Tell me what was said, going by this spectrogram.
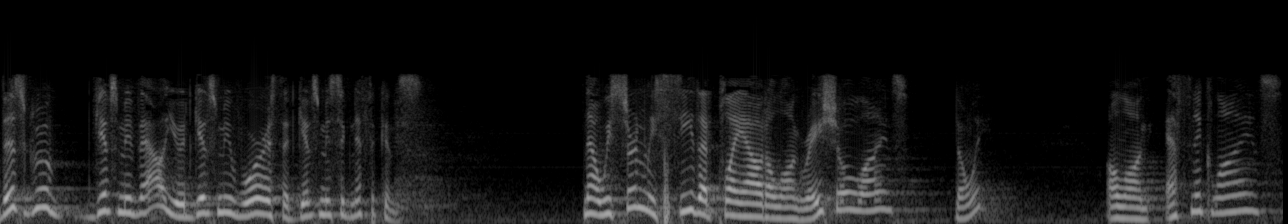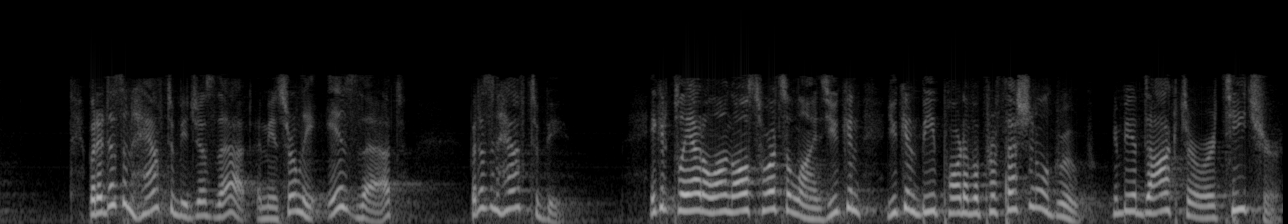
This group gives me value, it gives me worth, it gives me significance. Now, we certainly see that play out along racial lines, don't we? Along ethnic lines. But it doesn't have to be just that. I mean, it certainly is that, but it doesn't have to be. It could play out along all sorts of lines. You can, you can be part of a professional group. You can be a doctor or a teacher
